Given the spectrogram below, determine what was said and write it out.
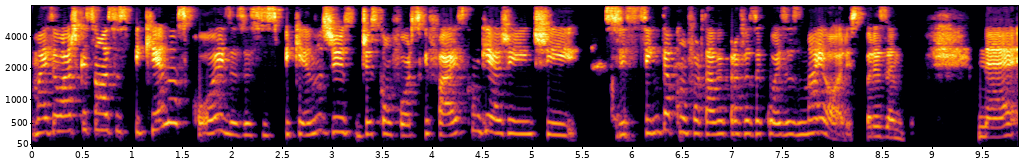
Mas eu acho que são essas pequenas coisas, esses pequenos desconfortos que faz com que a gente se sinta confortável para fazer coisas maiores. Por exemplo, né?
